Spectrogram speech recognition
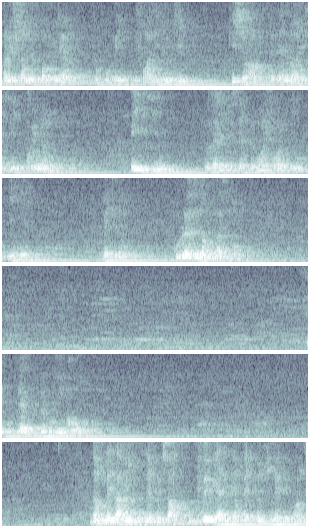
dans le champ de formulaire, vous pouvez choisir le type qui sera certainement ici prénom. Et ici, vous allez tout simplement choisir email. Maintenant, couleur de l'emplacement. S'il vous plaît, coupez vos micros. Donc les amis, c'est un peu ça. Vous pouvez réaliser en fait un tunnel de vente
